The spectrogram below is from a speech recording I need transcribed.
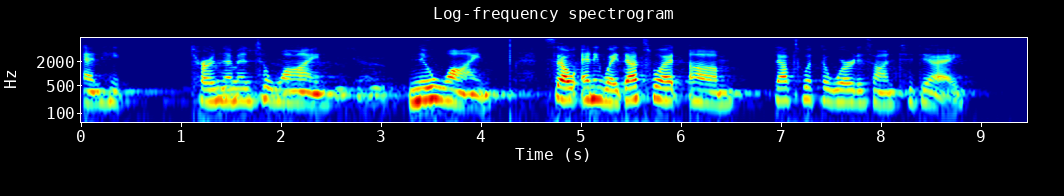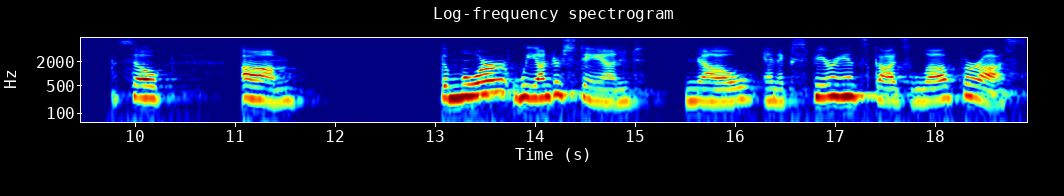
and he turned them into wine, new wine. So anyway, that's what um, that's what the word is on today. So um, the more we understand, know, and experience God's love for us,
